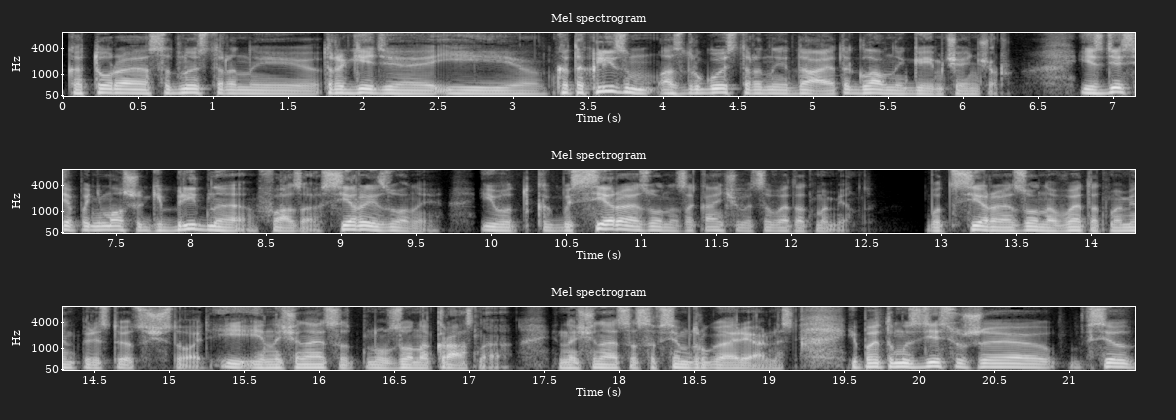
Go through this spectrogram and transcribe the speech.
которая, с одной стороны, трагедия и катаклизм, а с другой стороны, да, это главный геймченджер. И здесь я понимал, что гибридная фаза серой зоны, и вот как бы серая зона заканчивается в этот момент. Вот серая зона в этот момент перестает существовать. И, и начинается ну, зона красная. И начинается совсем другая реальность. И поэтому здесь уже все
